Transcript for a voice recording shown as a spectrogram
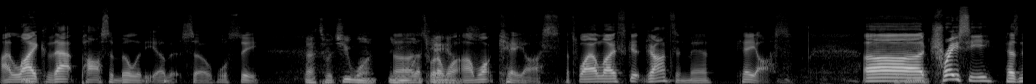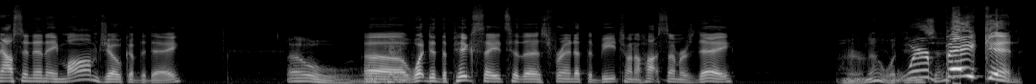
I like that possibility of it. So we'll see. That's what you want. You Uh, want that's what I want. I want chaos. That's why I like Skip Johnson, man. Chaos. Uh, Tracy has now sent in a mom joke of the day. Oh, okay. Uh, what did the pig say to his friend at the beach on a hot summer's day? I don't know. What did We're he say? bacon.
